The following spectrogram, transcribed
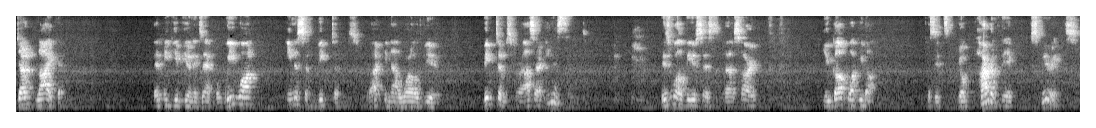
don't like it. Let me give you an example. We want innocent victims, right, in our worldview. Victims for us are innocent. This worldview says, uh, sorry, you got what you got. Because it's you're part of the experience.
